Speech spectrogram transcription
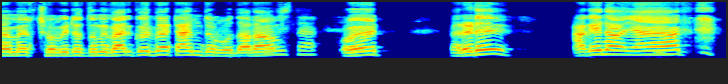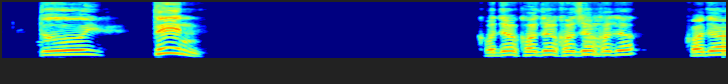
ম্যামের ছবিটা তুমি বাইর করবে টাইম দেবো দাঁড়াও। ওয়েট রেডি আগে না এক দুই তিন। খোঁজো খোঁজো খোঁজো খোঁজো খোঁজো।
